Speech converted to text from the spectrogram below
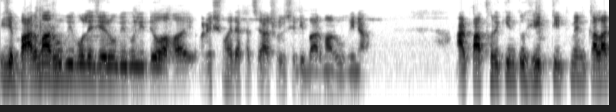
এই যে বার্মা রুবি বলে যে রুবিগুলি দেওয়া হয়, অনেক সময় দেখাচ্ছে আসলে সেটি বার্মা রুবি না। আর পাথরে কিন্তু হিট ট্রিটমেন্ট কালার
